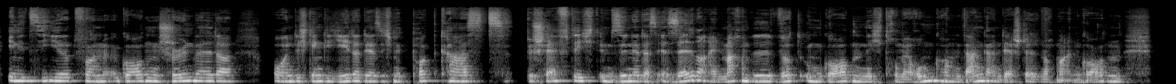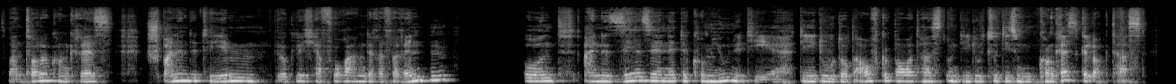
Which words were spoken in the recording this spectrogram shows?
initiiert von Gordon Schönwelder und ich denke, jeder, der sich mit Podcasts beschäftigt, im Sinne, dass er selber einen machen will, wird um Gordon nicht drum herum kommen. Danke an der Stelle nochmal an Gordon. Es war ein toller Kongress, spannende Themen, wirklich hervorragende Referenten und eine sehr, sehr nette Community, die du dort aufgebaut hast und die du zu diesem Kongress gelockt hast.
